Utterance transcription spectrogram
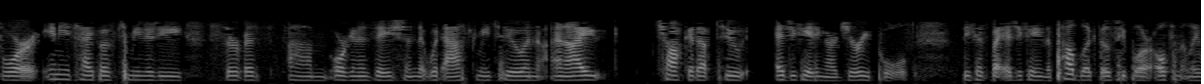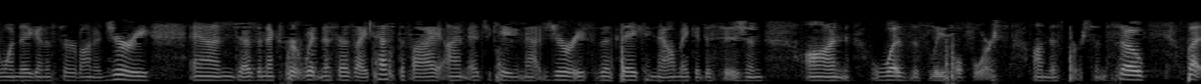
for any type of community service um, organization that would ask me to, and, and I chalk it up to educating our jury pools because by educating the public, those people are ultimately one day going to serve on a jury. And as an expert witness, as I testify, I'm educating that jury so that they can now make a decision on was this lethal force on this person. So, but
